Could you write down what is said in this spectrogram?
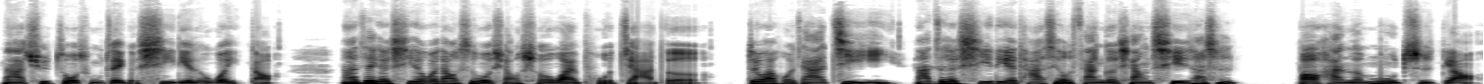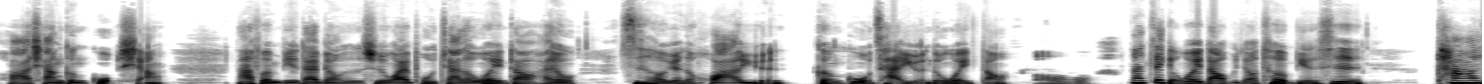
那去做出这个系列的味道。那这个系列味道是我小时候外婆家的，对外婆家的记忆。那这个系列它是有三个香气，它是包含了木质调、花香跟果香。那分别代表的是外婆家的味道，还有四合院的花园跟果菜园的味道。哦，那这个味道比较特别，是它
